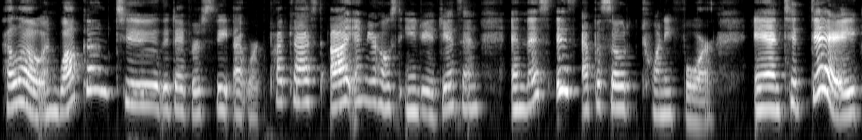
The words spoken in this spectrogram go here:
Hello, and welcome to the Diversity at Work podcast. I am your host, Andrea Jansen, and this is episode 24. And today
